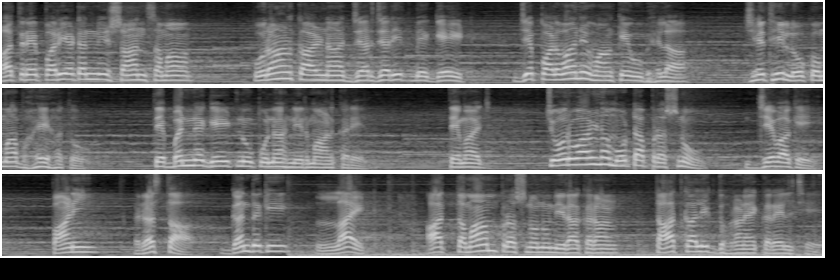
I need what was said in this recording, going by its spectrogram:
અત્રે પર્યટનની શાન સમા પુરાણકાળના જર્જરિત બે ગેટ, જે પડવાને વાંકે ઊભેલા જેથી લોકોમાં ભય હતો. તે બંને ગેટનું પુનઃનિર્માણ કરેલ. તેમજ ચોરવાળના મોટા પ્રશ્નો, જેવા કે પાણી, રસ્તા, ગંદકી, લાઇટ, આ તમામ પ્રશ્નોનું નિરાકરણ તાત્કાલિક ધોરણે કરેલ છે.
